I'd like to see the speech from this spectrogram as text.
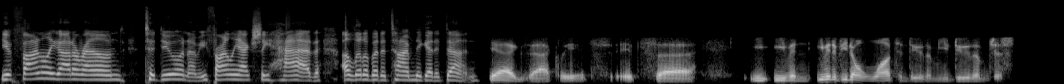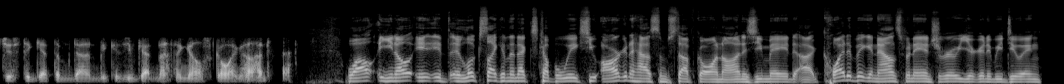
you finally got around to doing them. You finally actually had a little bit of time to get it done. Yeah, exactly. It's it's uh, even even if you don't want to do them, you do them just just to get them done because you've got nothing else going on. well, you know, it, it, looks like in the next couple weeks you are going to have some stuff going on. As you made uh, quite a big announcement, Andrew, you're going to be doing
